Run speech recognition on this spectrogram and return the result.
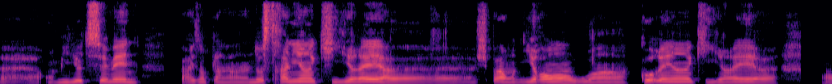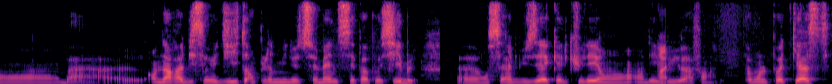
euh, en milieu de semaine. Par exemple, un Australien qui irait, euh, je sais pas, en Iran ou un Coréen qui irait euh, en, bah, en Arabie Saoudite en plein milieu de semaine, c'est pas possible. Euh, on s'est amusé à calculer en, en début, ouais. enfin, avant le podcast,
